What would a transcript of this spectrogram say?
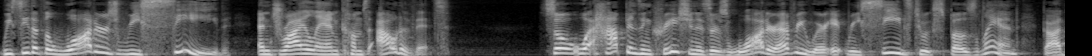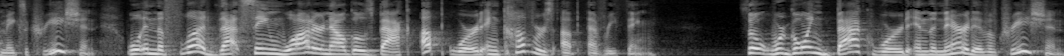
we see that the waters recede and dry land comes out of it. So what happens in creation is there's water everywhere. It recedes to expose land. God makes a creation. Well, in the flood, that same water now goes back upward and covers up everything. So we're going backward in the narrative of creation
